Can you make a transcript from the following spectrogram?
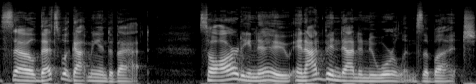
So that's what got me into that. So I already knew, and I'd been down to New Orleans a bunch.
